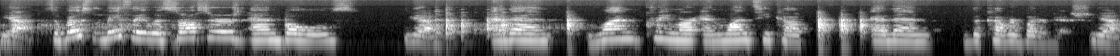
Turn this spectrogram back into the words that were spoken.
yeah, so both basically it was saucers and bowls, yeah, and then one creamer and one teacup, and then the covered butter dish. yeah.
